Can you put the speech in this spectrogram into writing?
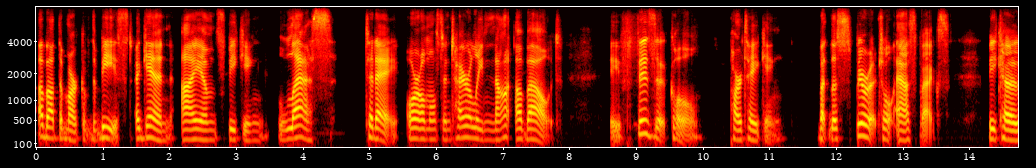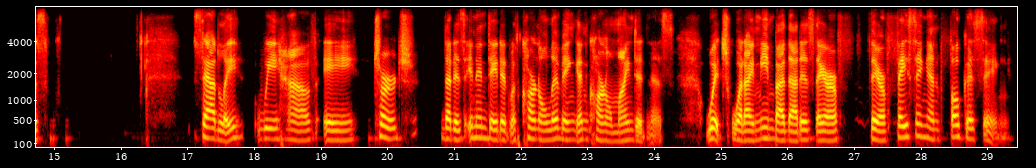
about the mark of the beast. Again, I am speaking less today or almost entirely not about a physical partaking, but the spiritual aspects, because sadly, we have a church that is inundated with carnal living and carnal mindedness, which what I mean by that is they are they are facing and focusing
